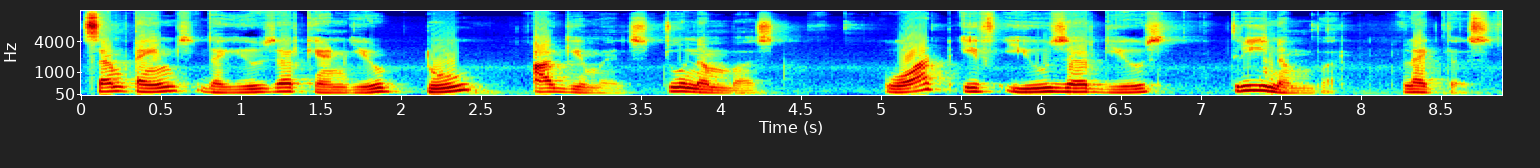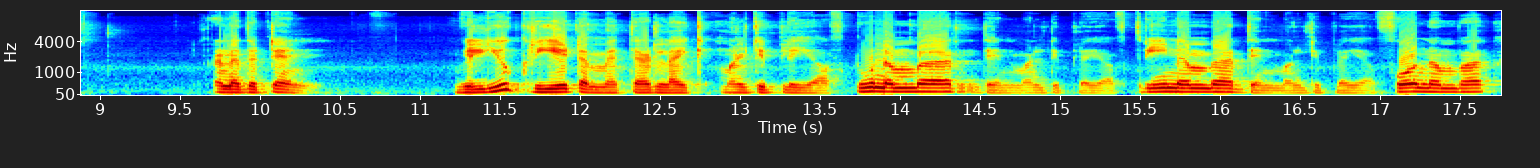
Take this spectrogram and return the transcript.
Sometimes the user can give two arguments two numbers. What if user gives three number like this? Another 10 will you create a method like multiply of two number then multiply of three number then multiply of four number?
